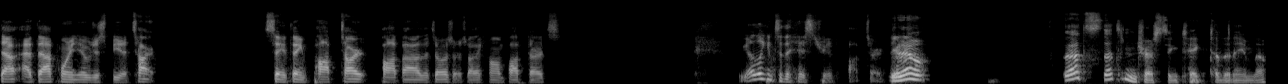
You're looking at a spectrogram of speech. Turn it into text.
that at that point, it would just be a tart. Same thing, Pop Tart, pop out of the toaster. So they call them Pop Tarts. We gotta look into the history of the Pop Tart. You know, that's that's an interesting take to the name though.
